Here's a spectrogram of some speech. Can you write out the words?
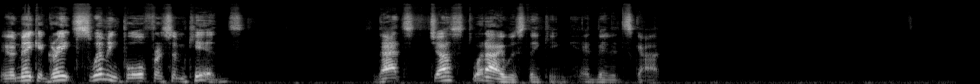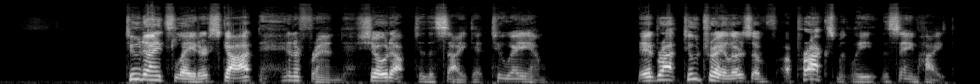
It would make a great swimming pool for some kids. That's just what I was thinking, admitted Scott. Two nights later, Scott and a friend showed up to the site at 2 a.m. They had brought two trailers of approximately the same height.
